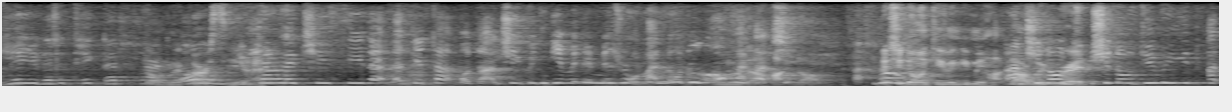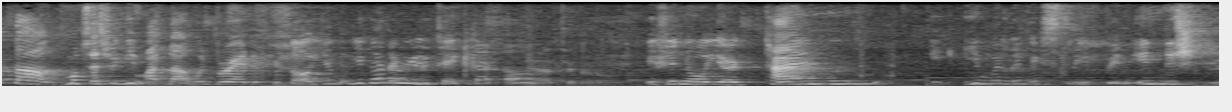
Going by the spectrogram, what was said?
yeah, you gotta take that part. Don't make oh, her see you that. can't let she see that. That you talk about that she been giving him his ramen noodle. Oh my God, that she, hot dog. uh, And she don't even give me hot dog she with bread. She don't give me hot dog. Mom says she give me hot dog with bread. So you, you gotta really take that out. Yeah, take off. If you know your time, you will be sleeping in the sh-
